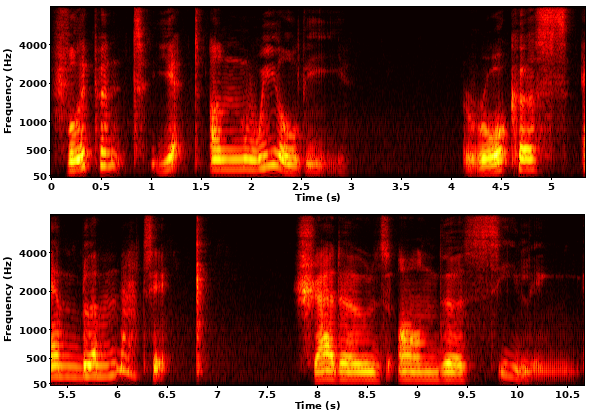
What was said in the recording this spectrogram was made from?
flippant yet unwieldy, raucous emblematic, shadows on the ceiling.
